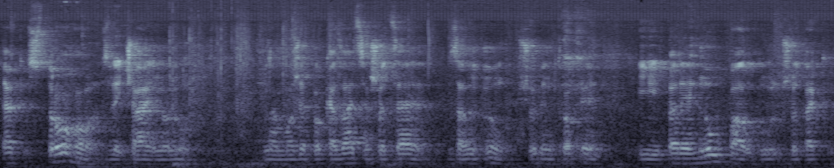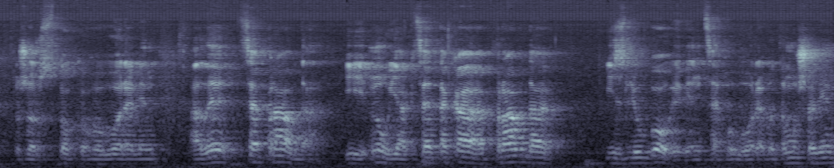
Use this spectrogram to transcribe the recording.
так строго, звичайно, ну, нам може показатися, що це ну, що він трохи і перегнув палку, що так жорстоко говорить він. Але це правда. І ну, як це така правда із любові він це говорить, тому що він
